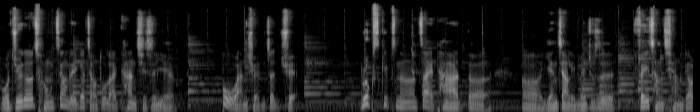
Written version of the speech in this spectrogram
我觉得从这样的一个角度来看，其实也不完全正确。Brooks Gibbs 呢，在他的呃演讲里面，就是非常强调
